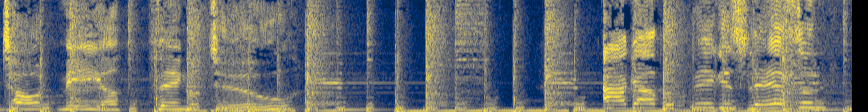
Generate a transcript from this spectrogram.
taught me a thing or two. I got the biggest lesson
